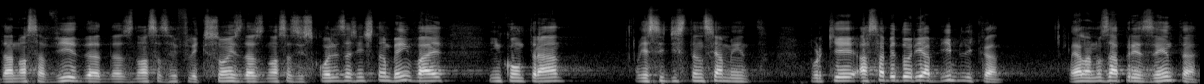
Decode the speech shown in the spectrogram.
da nossa vida, das nossas reflexões, das nossas escolhas, a gente também vai encontrar esse distanciamento. Porque a sabedoria bíblica, ela nos apresenta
